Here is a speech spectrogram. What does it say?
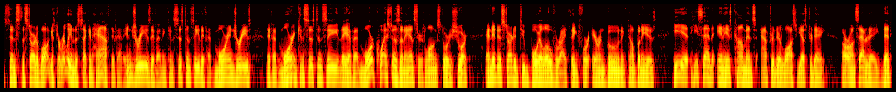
since the start of August, or really in the second half. They've had injuries, they've had inconsistency, they've had more injuries, they've had more inconsistency, they have had more questions than answers, long story short. And it has started to boil over, I think, for Aaron Boone and company. Is he he said in his comments after their loss yesterday or on Saturday that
